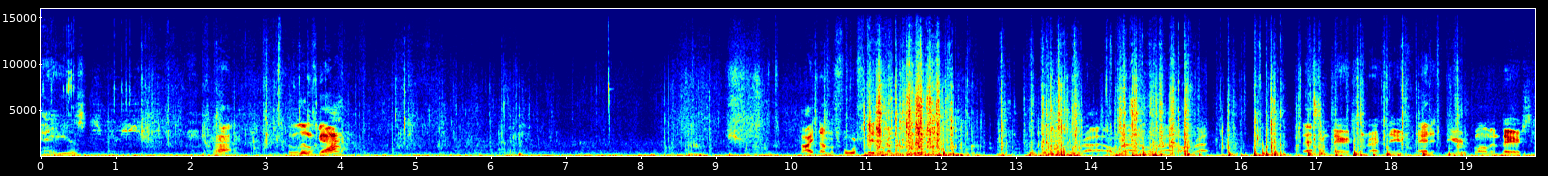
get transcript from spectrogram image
There he is. All right, the little guy. Bite number four, fish number three. All right, all right, all right, all right. That's embarrassing right there. That is pure plum embarrassing.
